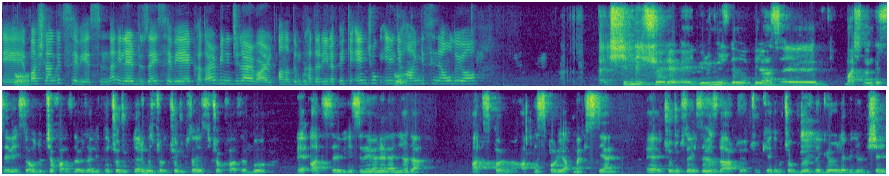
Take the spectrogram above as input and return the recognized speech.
e, Doğru. başlangıç seviyesinden ileri düzey seviyeye kadar biniciler var anladığım kadarıyla. Peki en çok ilgi Doğru. hangisine oluyor? Şimdi şöyle e, günümüzde biraz e, başlangıç seviyesi oldukça fazla. Özellikle çocuklarımız çok. Çocuk sayısı çok fazla. Bu e, at sevgisine yönelen ya da at sporunu, atlı sporu yapmak isteyen e, çocuk sayısı hızla artıyor Türkiye'de. Bu çok gözle görülebilir bir şey.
